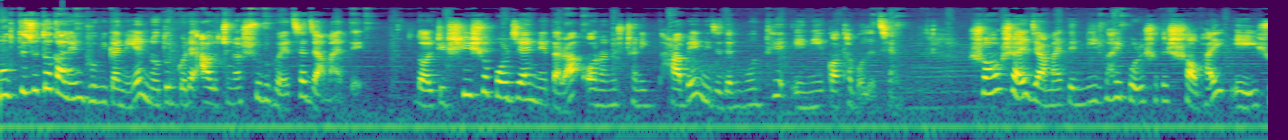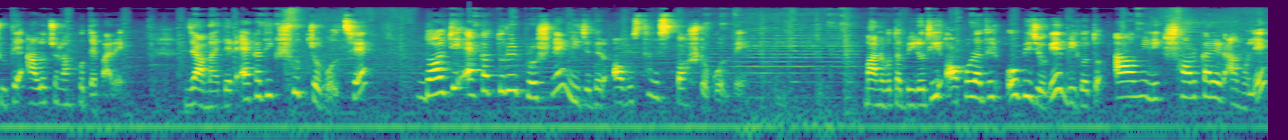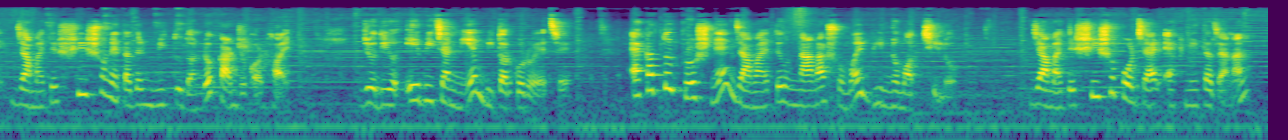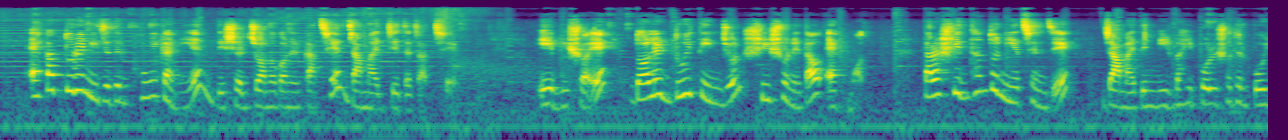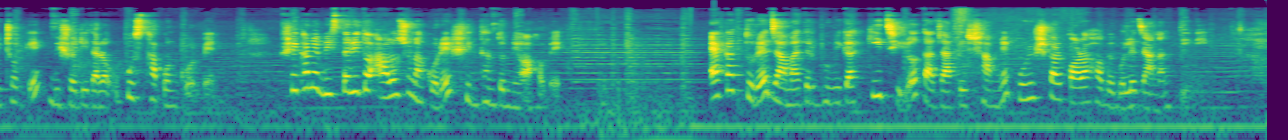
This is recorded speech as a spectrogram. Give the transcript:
মুক্তিযুদ্ধকালীন ভূমিকা নিয়ে নতুন করে আলোচনা শুরু হয়েছে জামায়াতে। দলটির শীর্ষ পর্যায়ের নেতারা অনানুষ্ঠানিকভাবে নিজেদের মধ্যে এ নিয়ে কথা বলেছেন। সহসায় জামায়াতের নির্বাহী পরিষদের সভায় এই ইস্যুতে আলোচনা হতে পারে। জামায়াতের একাধিক সূত্র বলছে, দলটি একাত্তরের প্রশ্নে নিজেদের অবস্থান স্পষ্ট করবে। মানবতা বিরোধী অপরাধের অভিযোগে বিগত আওয়ামী লীগ সরকারের আমলে জামায়াতের শীর্ষ নেতাদের মৃত্যুদণ্ড কার্যকর হয়। যদিও এ বিচার নিয়ে বিতর্ক রয়েছে। একাত্তর প্রশ্নে জামায়াতেও নানা সময় ভিন্ন মত ছিল। জামায়াতের শীর্ষ পর্যায়ের এক নেতা জানান, একাত্তরে নিজেদের ভূমিকা নিয়ে দেশের জনগণের কাছে জামায়াত যেতে চাচ্ছে। এ বিষয়ে দলের দুই তিনজন শীর্ষ নেতাও একমত। তারা সিদ্ধান্ত নিয়েছেন যে জামায়াতের নির্বাহী পরিষদের বৈঠকে বিষয়টি তারা উপস্থাপন করবেন। সেখানে বিস্তারিত আলোচনা করে সিদ্ধান্ত নেওয়া হবে। একাত্তরে জামায়াতের ভূমিকা কি ছিল তা জাতির সামনে পরিষ্কার করা হবে বলে জানান তিনি।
